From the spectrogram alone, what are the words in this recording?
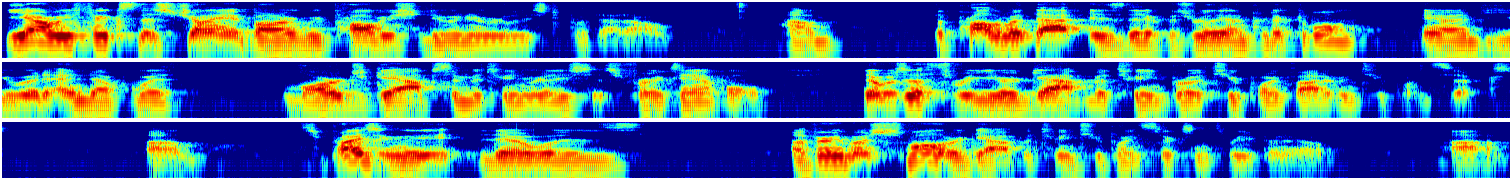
yeah, we fixed this giant bug, we probably should do a new release to put that out. Um, the problem with that is that it was really unpredictable, and you would end up with large gaps in between releases. For example, there was a three-year gap between Bro 2.5 and 2.6. Um, surprisingly, there was a very much smaller gap between 2.6 and 3.0. Um,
